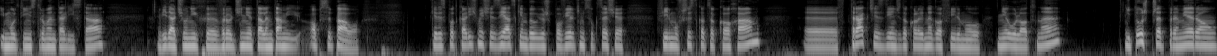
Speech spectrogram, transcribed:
i multiinstrumentalista. Widać u nich w rodzinie talentami obsypało. Kiedy spotkaliśmy się z Jackiem, był już po wielkim sukcesie filmu Wszystko co kocham. E, w trakcie zdjęć do kolejnego filmu Nieulotne i tuż przed premierą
